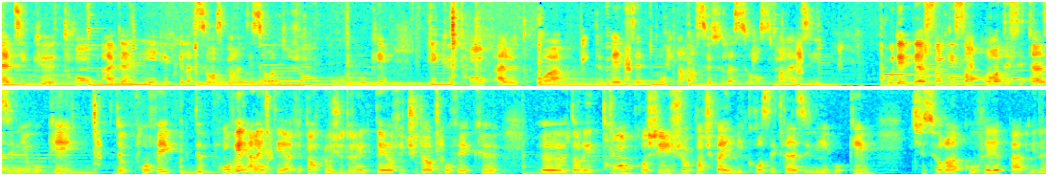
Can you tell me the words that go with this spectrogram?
a dit que Trump a gagné et que l'assurance maladie sera toujours en cours, ok? Et que Trump a le droit de mettre cette proclamation sur l'assurance maladie pour des personnes qui sont hors des États-Unis, ok, de prouver, de prouver à l'interview. Donc, le jour de l'interview, tu dois prouver que euh, dans les 30 prochains jours, quand tu vas immigrer aux États-Unis, ok, tu seras couvert par une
